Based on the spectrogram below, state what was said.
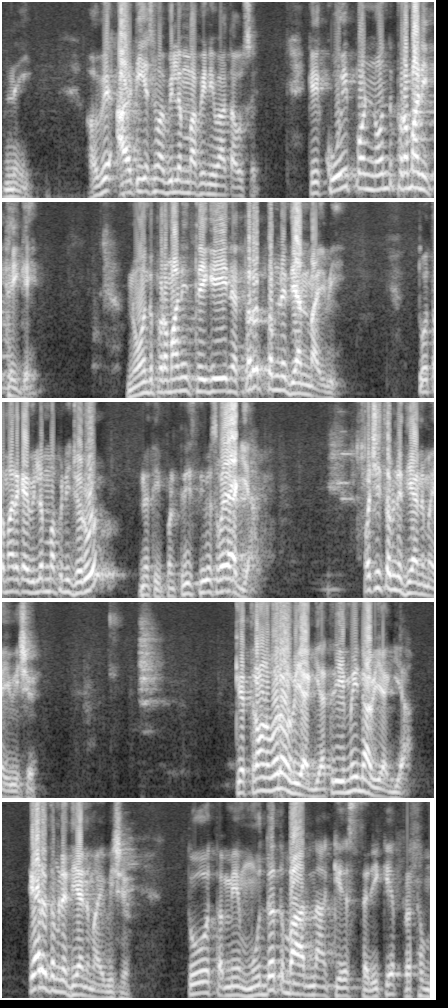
નહીં. હવે આરટીએસમાં વિલંબ માફીની વાત આવશે કે કોઈ પણ નોંધ પ્રમાણિત થઈ ગઈ. નોંધ પ્રમાણિત થઈ ગઈ અને તરત તમને ધ્યાનમાં આવી. તો તમારે કાંઈ વિલંબ માફીની જરૂર નથી, પણ ત્રીસ દિવસ વયા ગયા. પછી તમને ધ્યાનમાં આવી છે કે ત્રણ વર્ષ વ્યા ગયા, ત્રીસ મહિના વ્યા ગયા. ત્યારે તમને ધ્યાનમાં આવી છે. તો તમે મુદત બારના કેસ તરીકે પ્રથમ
